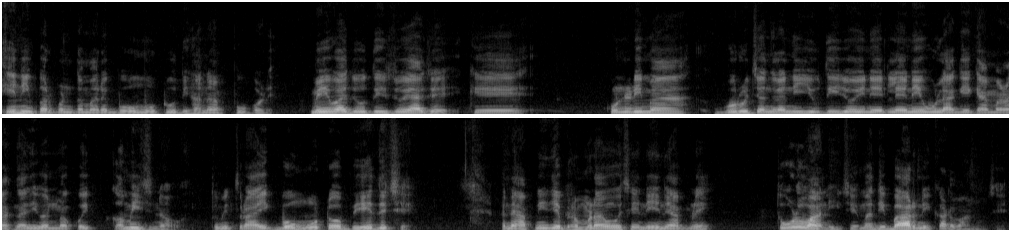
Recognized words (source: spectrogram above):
એની પર પણ તમારે બહુ મોટું ધ્યાન આપવું પડે. મેં એવા જ્યોતિષ જોયા છે કે કુંડળીમાં ગુરુચંદ્રની યુતિ જોઈને એટલે એને એવું લાગે કે આ માણસના જીવનમાં કોઈ કમી જ ન હોય. તો મિત્રો, આ એક બહુ મોટો ભેદ છે. અને આપની જે ભ્રમણાઓ છે ને, એને આપણે તોડવાની છે, એમાંથી બહાર નીકળવાનું છે.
